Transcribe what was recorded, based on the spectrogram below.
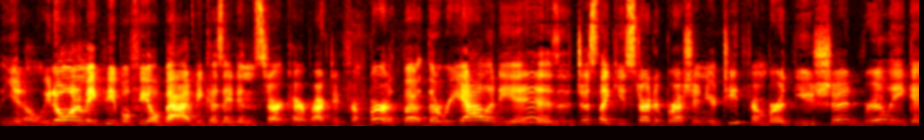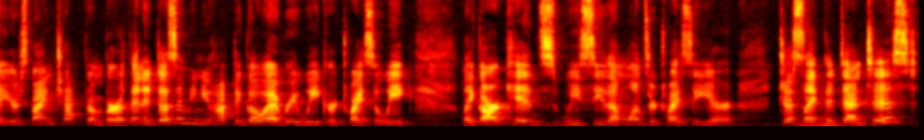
you know we don't want to make people feel bad because they didn't start chiropractic from birth but the reality is, is just like you started brushing your teeth from birth you should really get your spine checked from birth and it doesn't mean you have to go every week or twice a week like our kids we see them once or twice a year just like the dentist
